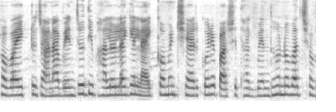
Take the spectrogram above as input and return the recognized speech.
সবাই একটু জানাবেন। যদি ভালো লাগে লাইক কমেন্ট শেয়ার করে পাশে থাকবেন। ধন্যবাদ সবাই।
